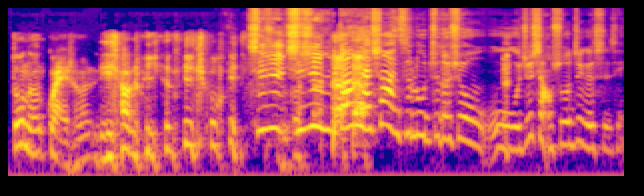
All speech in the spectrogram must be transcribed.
都能拐成理想主义最终会。其实其实刚才上一次录制的时候，我我就想说这个事情，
